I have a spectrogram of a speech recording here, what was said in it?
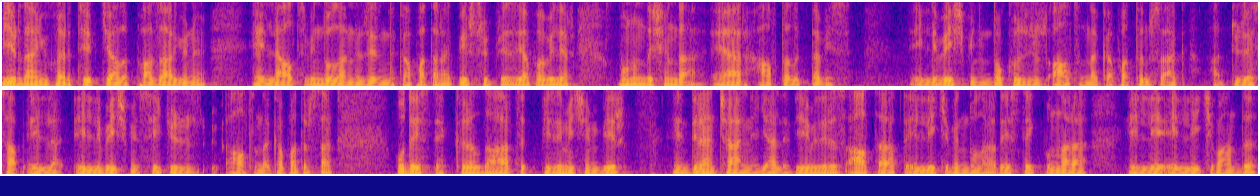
birden yukarı tepki alıp pazar günü 56 bin doların üzerinde kapatarak bir sürpriz yapabilir. Bunun dışında eğer haftalıkta biz 55.900 altında kapatırsak düz hesap 50, 55.800 altında kapatırsak bu destek kırıldı artık bizim için bir e, direnç haline geldi diyebiliriz. Alt tarafta 52.000 dolar destek bunlara 50-52 bandı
